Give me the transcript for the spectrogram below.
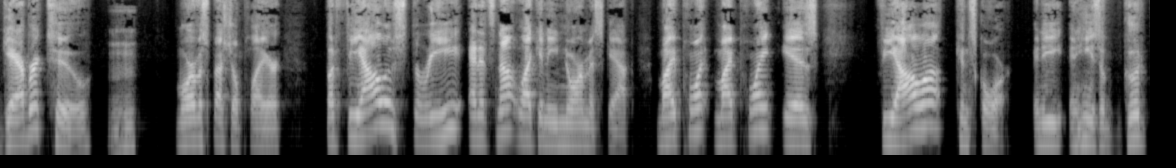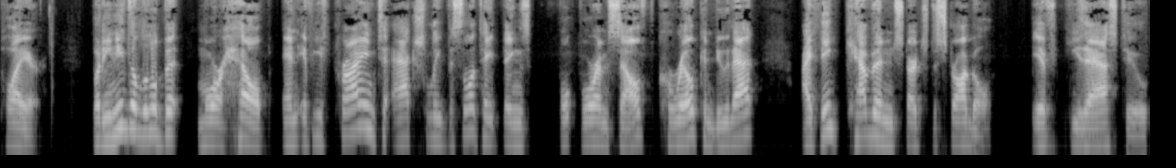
Gaborik two, Mhm. more of a special player, but Fiala's three, and it's not like an enormous gap. My point, my point is, Fiala can score, and he and he's a good player, but he needs a little bit more help. And if he's trying to actually facilitate things for, for himself, Kirill can do that. I think Kevin starts to struggle if he's asked to,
